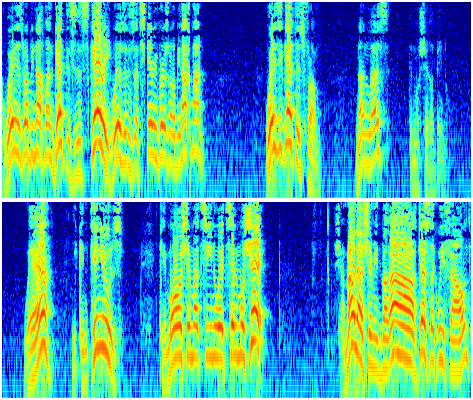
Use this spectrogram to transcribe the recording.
Where does Rabbi Nachman get this? This is scary. Where is this a scary version of Rabbi Nachman? Where does he get this from? None less than Moshe Rabbeinu. Where? He continues. כמו שמצינו אצל משה, שאמר להשם יתברך, just like we found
